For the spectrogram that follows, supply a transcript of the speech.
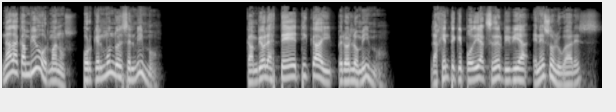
Nada cambió, hermanos, porque el mundo es el mismo. Cambió la estética, y, pero es lo mismo. La gente que podía acceder vivía en esos lugares,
